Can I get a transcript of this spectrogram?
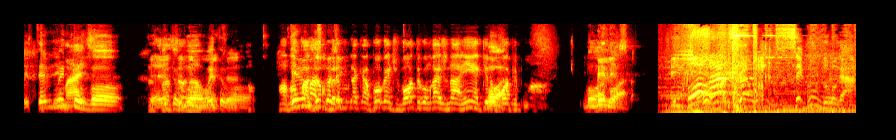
Esteve Muito demais. bom. É, Muito bom, muito muito. bom. Ó, vamos fazer um break, daqui a pouco a gente volta com mais Naim aqui Boa. no Pop Bola. Boa, Beleza. boa. Informação em segundo lugar.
